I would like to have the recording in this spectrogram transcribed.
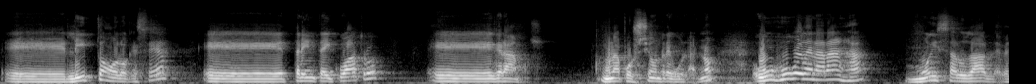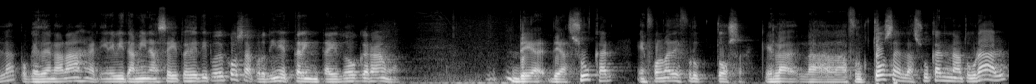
eh, Lipton o lo que sea, 34 eh, gramos, una porción regular. ¿no? Un jugo de naranja muy saludable, ¿verdad? Porque es de naranja, tiene vitamina C y todo ese tipo de cosas, pero tiene 32 gramos de, azúcar en forma de fructosa, que es la, fructosa, el azúcar natural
